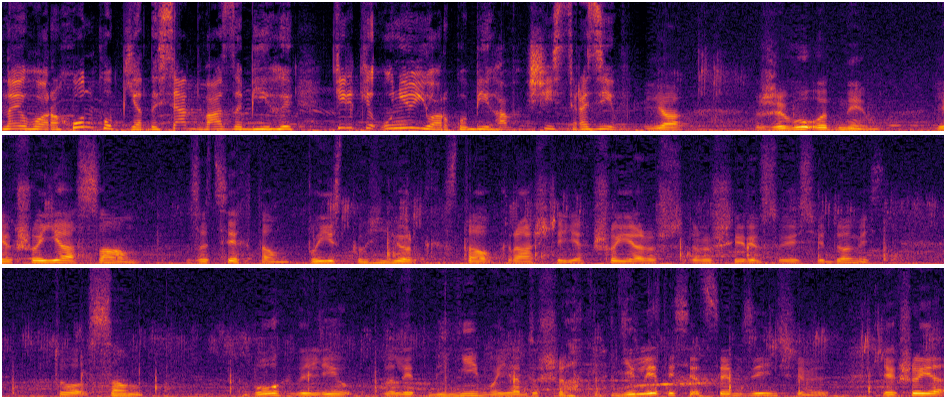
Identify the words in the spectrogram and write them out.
На його рахунку 52 забіги. Тільки у Нью-Йорку бігав 6 разів. Я живу одним. Якщо я сам за цих там поїздку в Нью-Йорк став краще, якщо я розш- розширив свою свідомість, то сам Бог велів, велить мені, моя душа, ділитися цим з іншими. Якщо я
